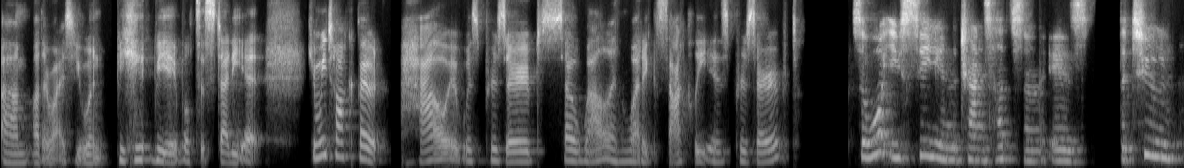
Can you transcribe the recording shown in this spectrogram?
Um, otherwise, you wouldn't be, be able to study it. Can we talk about how it was preserved so well and what exactly is preserved? So what you see in the Trans Hudson is the two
